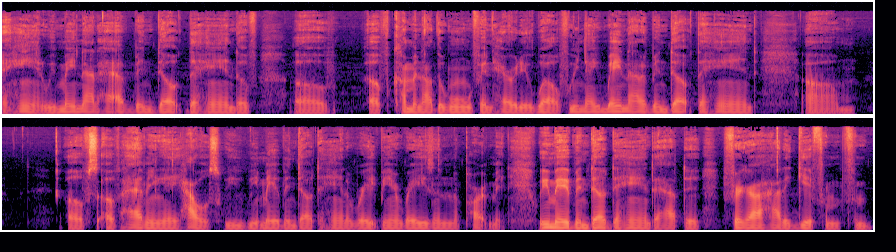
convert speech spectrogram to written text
a hand. We may not have been dealt the hand of of of coming out the womb with inherited wealth. We may, may not have been dealt the hand um, of of having a house. We, we may have been dealt the hand of ra- being raised in an apartment. We may have been dealt the hand to have to figure out how to get from from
